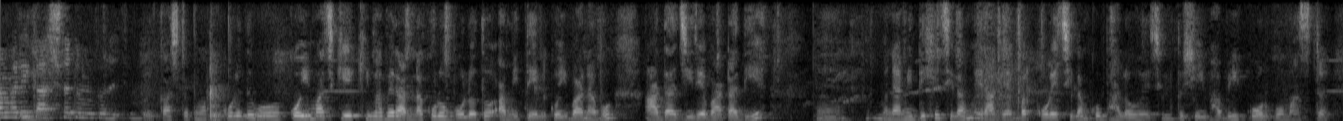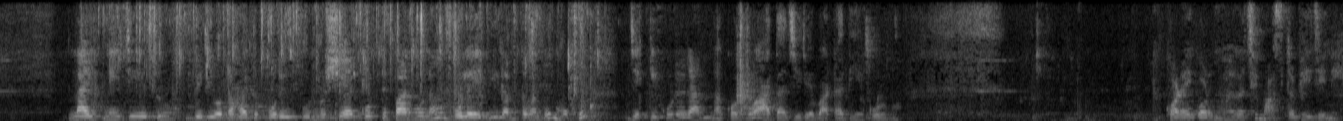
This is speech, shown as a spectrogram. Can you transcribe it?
আমার এই কাজটা তুমি করে দিও। ওই কাজটা তোমাকে করে দেবো। কই মাছ কে কীভাবে রান্না করো বলো তো? আমি তেল কই বানাবো? আদা জিরে বাটা দিয়ে। মানে আমি দেখেছিলাম এর আগে একবার করেছিলাম খুব ভালো হয়েছিল তো সেইভাবেই করব মাছটা। লাইট নেই যেহেতু ভিডিওটা হয়তো পরিপূর্ণ শেয়ার করতে পারব না বলে দিলাম তোমাদের মুখে যে কী করে রান্না করব আদা জিরে বাটা দিয়ে করব। কড়াই গরম হয়ে গেছে, মাছটা ভেজে নিই।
